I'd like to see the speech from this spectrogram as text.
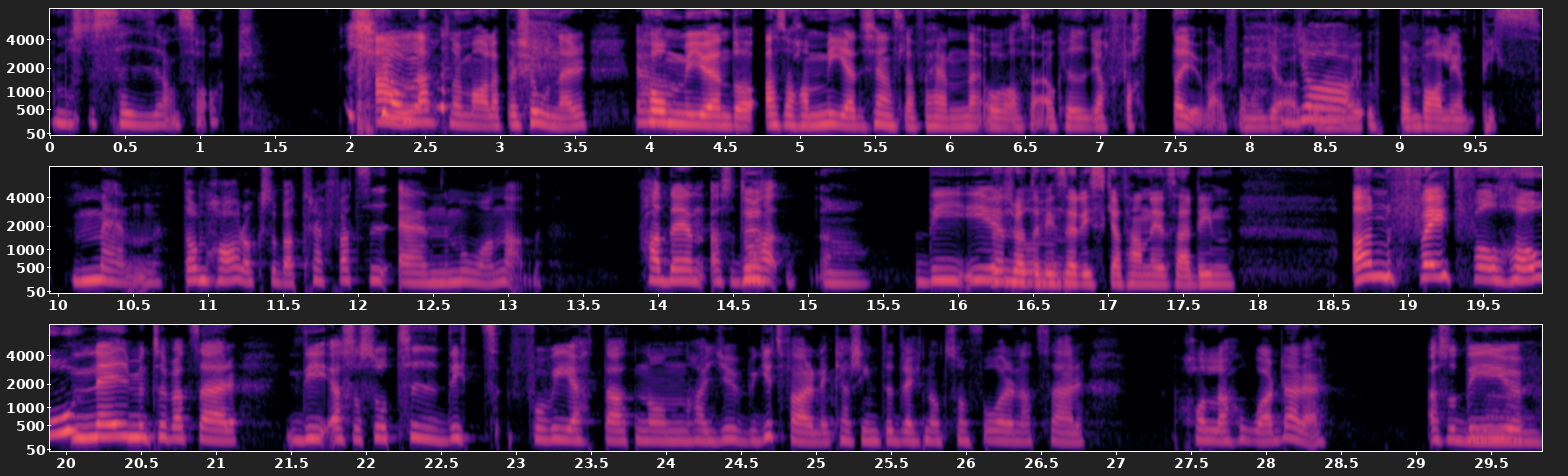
jag måste säga en sak. Alla normala personer kommer ju ändå alltså, ha medkänsla för henne och vara så här: okej jag fattar ju varför hon och Ja. hon var ju uppenbarligen piss. Men de har också bara träffats i en månad. Hade en, alltså, Du, då ha, ja. det är ju tror ändå- att det finns en risk att han är så här, din unfaithful hoe. Nej men typ att så här, det, alltså, så tidigt få veta att någon har ljugit för en är kanske inte direkt något som får en att så här, hålla hårdare. Alltså det är ju,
